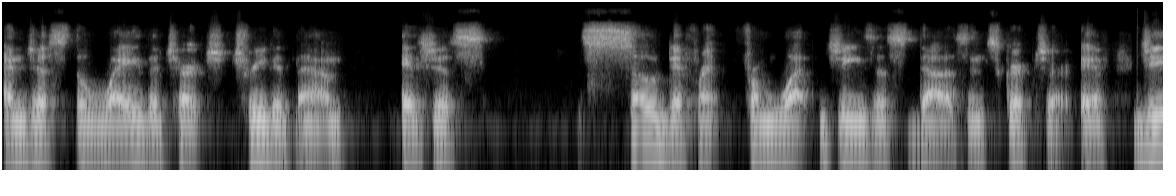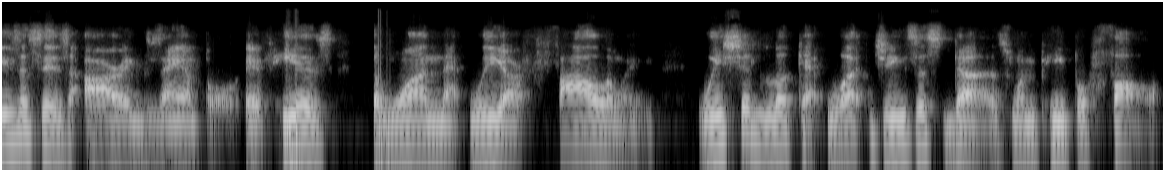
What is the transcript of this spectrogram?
and just the way the church treated them is just so different from what Jesus does in scripture. If Jesus is our example, if he is the one that we are following, we should look at what Jesus does when people fall,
